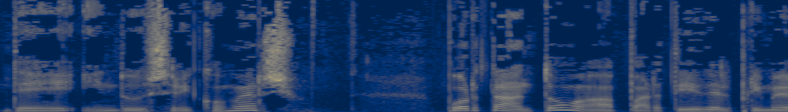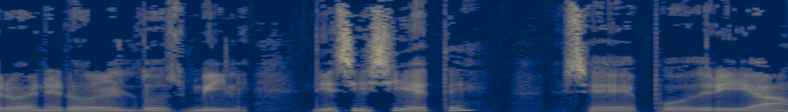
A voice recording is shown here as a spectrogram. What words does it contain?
de industria y comercio. Por tanto, a partir del 1 de enero del 2017 se podría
